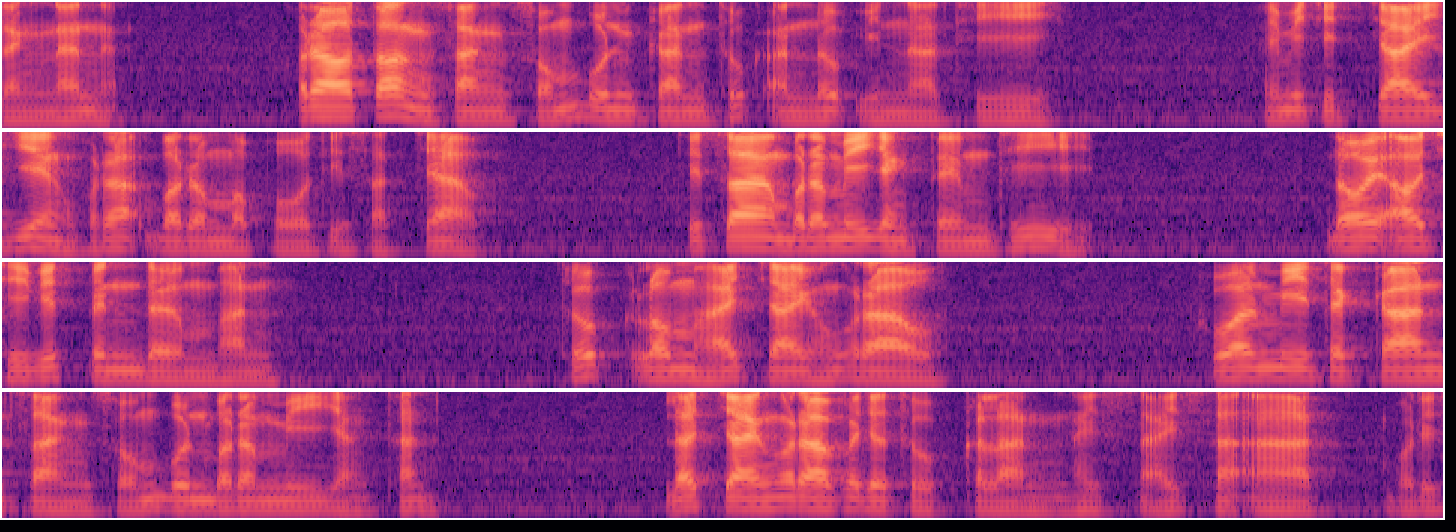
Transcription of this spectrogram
ดังนั้น เราต้องสั่งสมบุญกันทุกอนุวินาที ให้มีจิตใจเยี่ยงพระบรมโพธิสัตว์เจ้า ที่สร้างบารมีอย่างเต็มที่ โดยเอาชีวิตเป็นเดิมพัน ทุกลมหายใจของเรา ควรมีแต่การสั่งสมบุญบารมีอย่างท่าน และใจของเราก็จะถูกกลั่นให้ใสสะอาดบริ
